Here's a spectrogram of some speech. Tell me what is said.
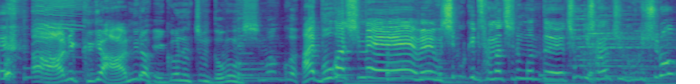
아 아니 그게 아니라 이거는 좀 너무 심한 거야 아니 뭐가 심해? 왜 친구끼리 장난치는 건데? 친구끼리 장난치는 그게 싫어?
